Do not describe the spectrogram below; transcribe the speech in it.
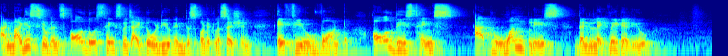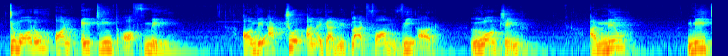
And my dear students, all those things which I told you in this particular session, if you want all these things at one place, then let me tell you, tomorrow on 18th of May, on the actual Unacademy platform, we are launching a new NEET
